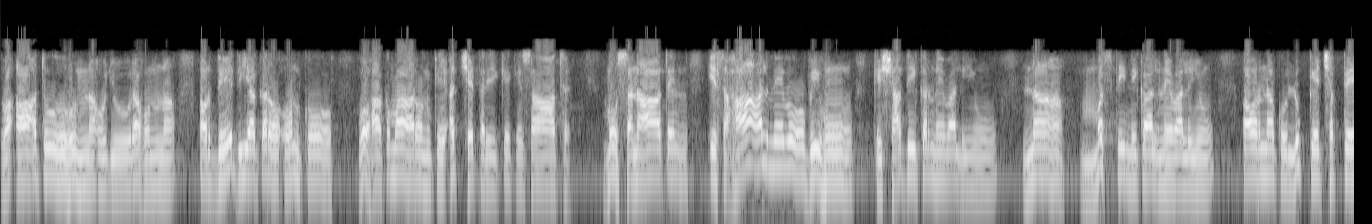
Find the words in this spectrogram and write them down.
وہ آتو ہن اجور ہن اور دے دیا کرو ان کو۔ وہ حکمار ان کے اچھے طریقے کے ساتھ۔ محسنات اس حال میں وہ بھی ہوں کہ شادی کرنے والی ہوں نہ مستی نکالنے والی ہوں اور نہ کوئی لکے چھپے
